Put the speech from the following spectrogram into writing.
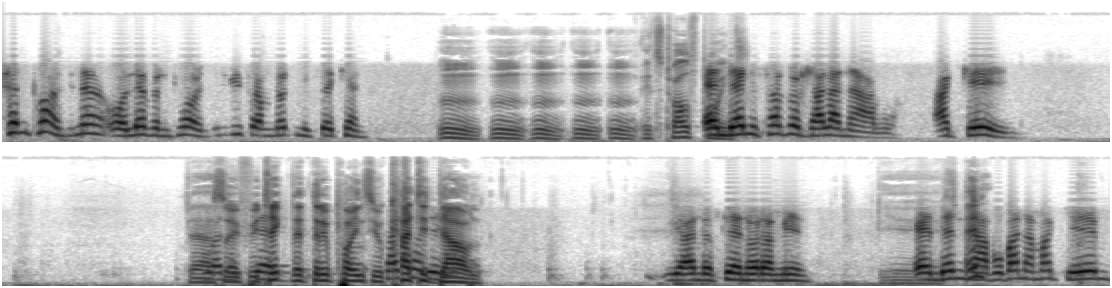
10 points ne? Or 11 points if i'm not mistaken. Mm, mm, mm, mm, mm. It's 12 points. and then sazodlala nabo again yeah, you so if you take the three points, you cut it down. you understand what i mean? Yes. and then nabo banama games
